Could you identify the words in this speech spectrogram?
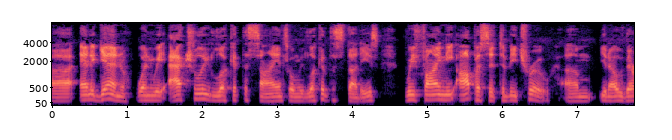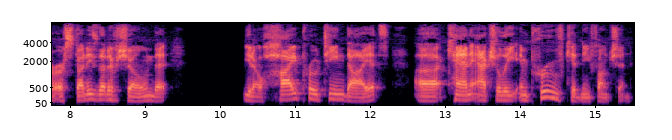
Uh, and again, when we actually look at the science, when we look at the studies, we find the opposite to be true. Um, you know, there are studies that have shown that you know high protein diets uh, can actually improve kidney function.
